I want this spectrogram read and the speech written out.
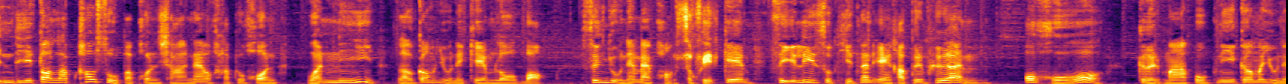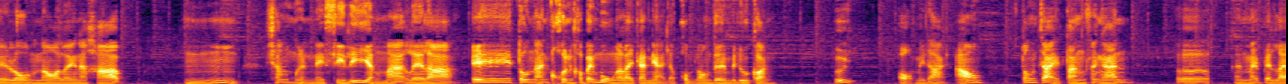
ยินดีต้อนรับเข้าสู่ประพลชาแนลครับทุกคน วันนี้เราก็มาอยู่ในเกมโลบอกซึ่งอยู่ในแมปของ Squid Game ซีรีส์สุดฮิตนั่นเองครับเพื่อนๆ โอ้โห เกิดมาปุ๊บนี่ก็มาอยู่ในโรงนอนเลยนะครับอืมช่างเหมือนในซีรีส์อย่างมากเลยล่ะ เอ๊ตรงนั้นคนเขาไปมุงอะไรกันเนี่ย เดี๋ยวผมลองเดินไปดูก่อนเฮ้ยออกไม่ได้ เอ้า ต้องจ่ายตังค์ซะงั้น เอองั้นไม่เป็นไร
